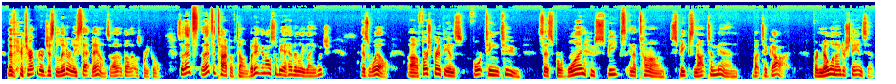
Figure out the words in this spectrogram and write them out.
that the interpreter just literally sat down. So I thought that was pretty cool. So that's that's a type of tongue, but it can also be a heavenly language as well. Uh, 1 Corinthians 14 2 says, For one who speaks in a tongue speaks not to men, but to God. For no one understands him,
